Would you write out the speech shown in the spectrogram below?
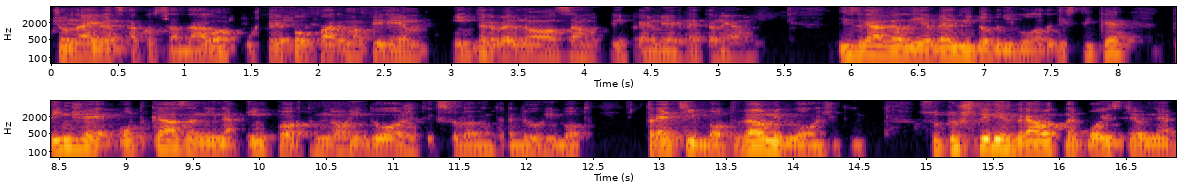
čo najviac ako sa dalo. U šéfov farmafiriem intervenoval samotný premiér Netanyahu. Izrael je veľmi dobrý v logistike, tým, že je odkázaný na import mnohých dôležitých surovín. To je druhý bod. Tretí bod, veľmi dôležitý. Sú tu štyri zdravotné poisťovne,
